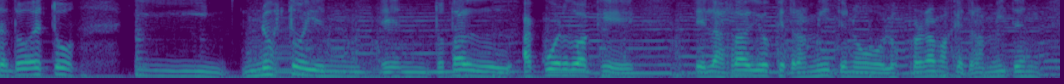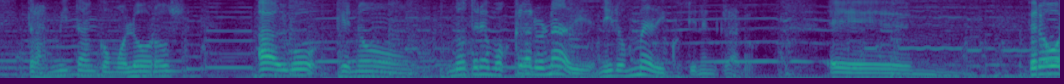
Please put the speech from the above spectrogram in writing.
en todo esto y no estoy en, total acuerdo a que eh, las radios que transmiten o los programas que transmiten transmitan como loros algo que no, no tenemos claro nadie, ni los médicos tienen claro. Eh, pero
